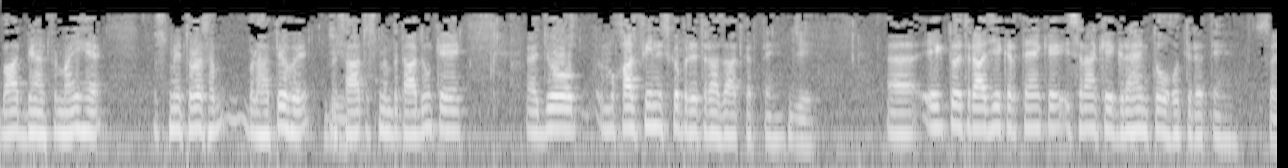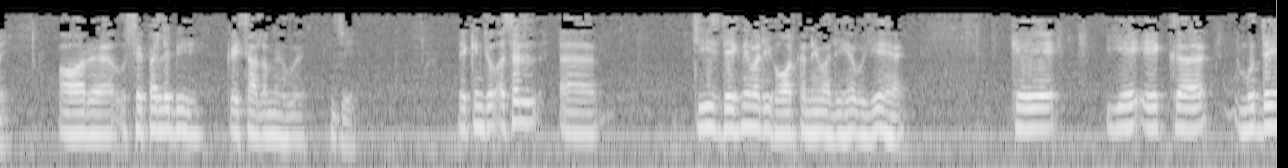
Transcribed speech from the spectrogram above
بات بیان فرمائی ہے اس میں تھوڑا سا بڑھاتے ہوئے جی. ساتھ اس میں بتا دوں کہ جو مخالفین اس کے اوپر اعتراضات کرتے ہیں جی ایک تو اعتراض یہ کرتے ہیں کہ اس طرح کے گرہن تو ہوتے رہتے ہیں صحیح اور اس سے پہلے بھی کئی سالوں میں ہوئے جی لیکن جو اصل چیز دیکھنے والی غور کرنے والی ہے وہ یہ ہے کہ یہ ایک مدعی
